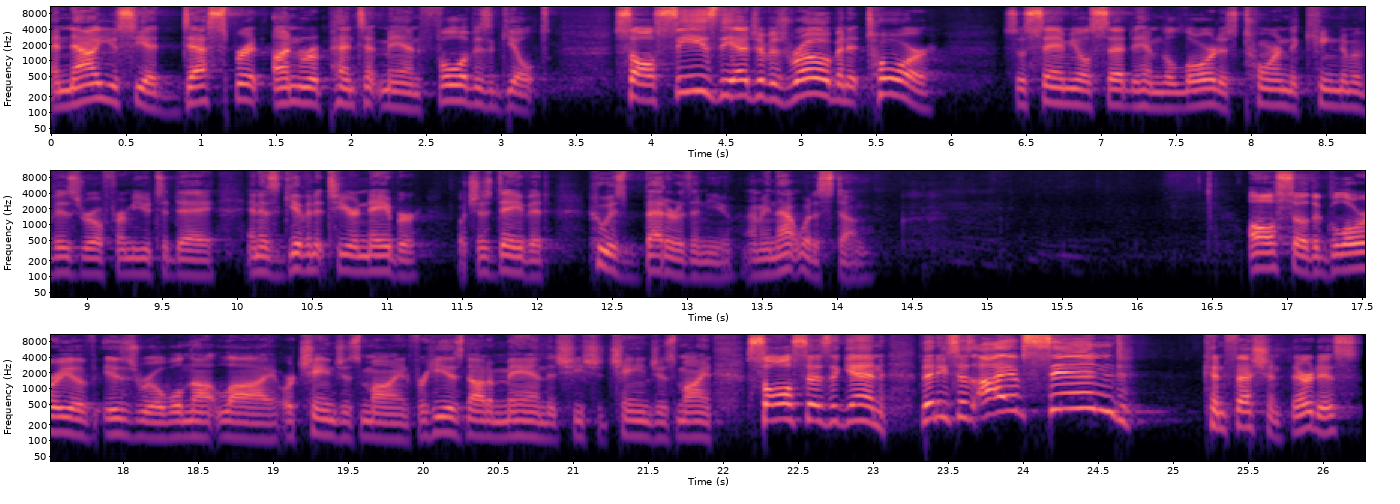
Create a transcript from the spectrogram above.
and now you see a desperate, unrepentant man full of his guilt. Saul seized the edge of his robe, and it tore. So Samuel said to him, The Lord has torn the kingdom of Israel from you today, and has given it to your neighbor, which is David, who is better than you. I mean, that would have stung. Also, the glory of Israel will not lie or change his mind, for he is not a man that she should change his mind. Saul says again, then he says, I have sinned. Confession. There it is.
